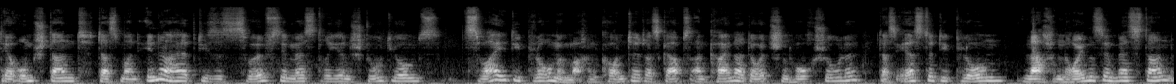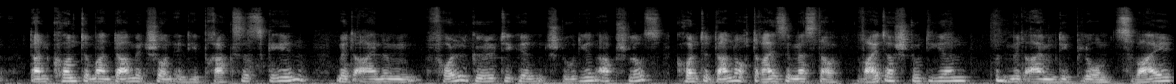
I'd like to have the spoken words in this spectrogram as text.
der Umstand, dass man innerhalb dieses zwölfsemestrigen Studiums zwei Diplome machen konnte. Das gab es an keiner deutschen Hochschule. Das erste Diplom nach neun Semestern. Dann konnte man damit schon in die Praxis gehen mit einem vollgültigen Studienabschluss, konnte dann noch drei Semester weiter studieren und mit einem Diplom 2,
